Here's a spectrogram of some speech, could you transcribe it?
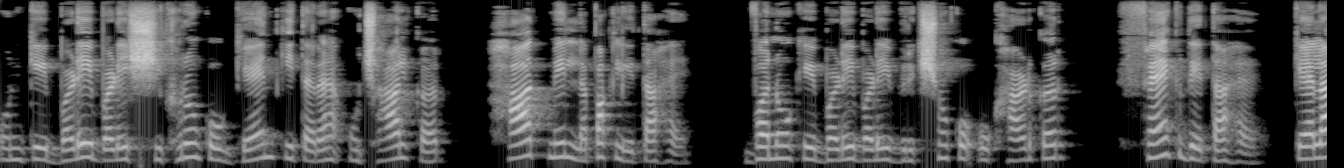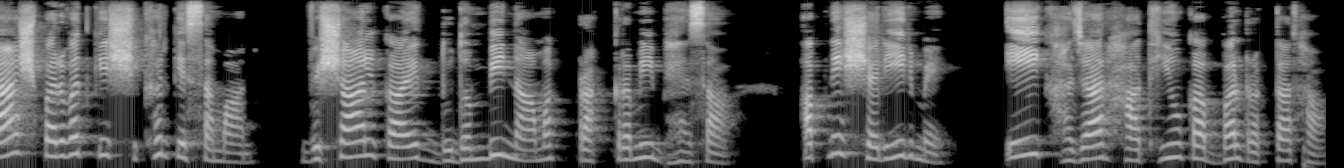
उनके बड़े बड़े शिखरों को गेंद की तरह उछाल कर हाथ में लपक लेता है। वनों के बड़े बड़े वृक्षों को उखाड़कर फेंक देता है। कैलाश पर्वत के शिखर के समान विशाल काय दुदम्बी नामक पराक्रमी भैंसा अपने शरीर में एक हज़ार हाथियों का बल रखता था।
